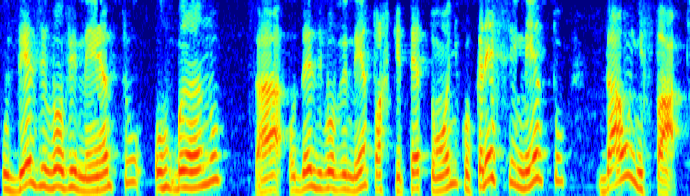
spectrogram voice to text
o desenvolvimento urbano, tá? o desenvolvimento arquitetônico, o crescimento da Unifap.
